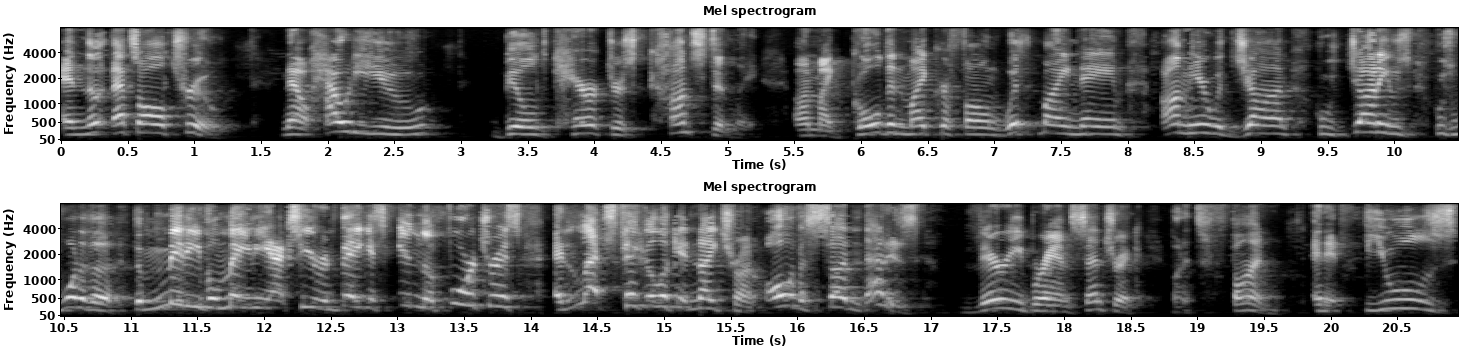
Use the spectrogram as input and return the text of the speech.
and th- that's all true. Now, how do you build characters constantly? On my golden microphone with my name, I'm here with John, who's Johnny, who's who's one of the, the medieval maniacs here in Vegas in the fortress. And let's take a look at Nitron. All of a sudden, that is very brand centric, but it's fun and it fuels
